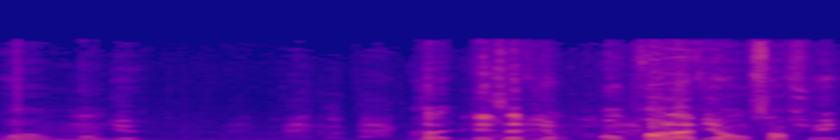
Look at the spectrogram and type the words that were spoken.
Wow, mon dieu. Un contact Ah, les avions. On prend l'avion, on s'enfuit.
